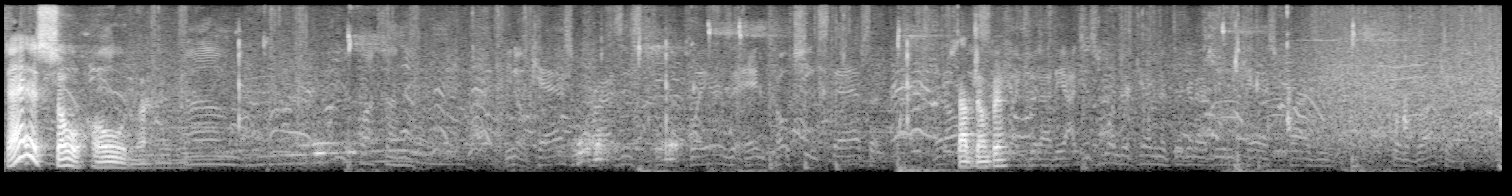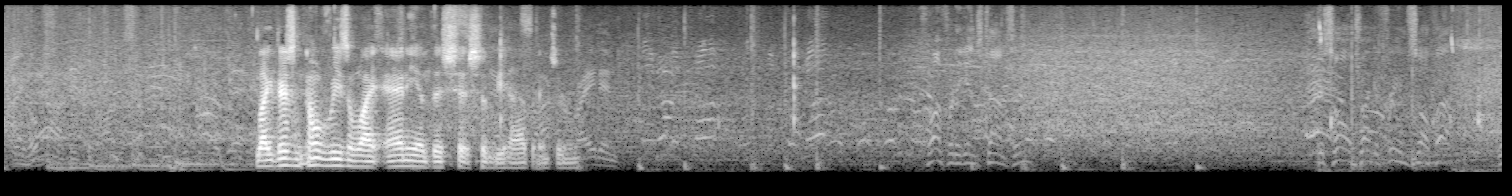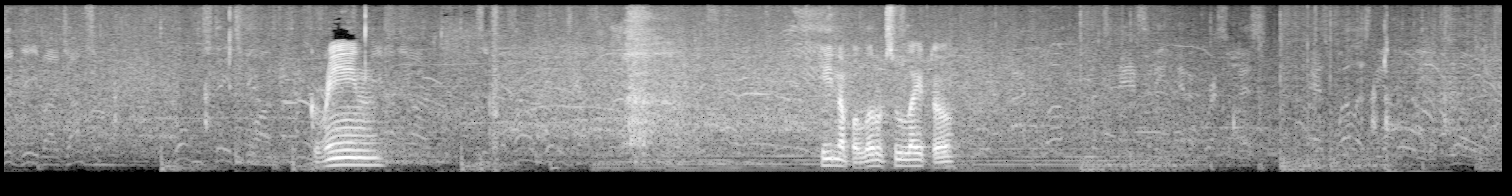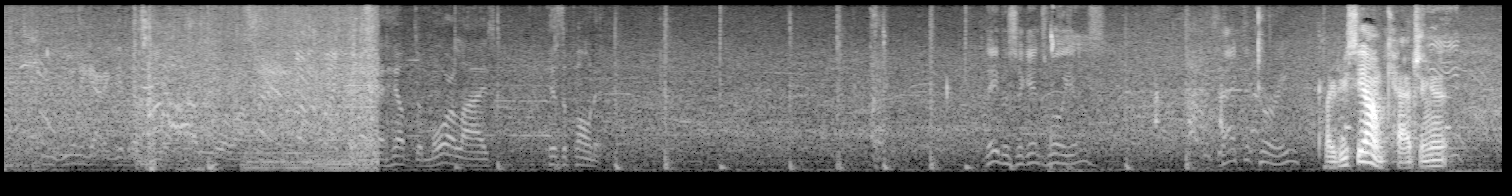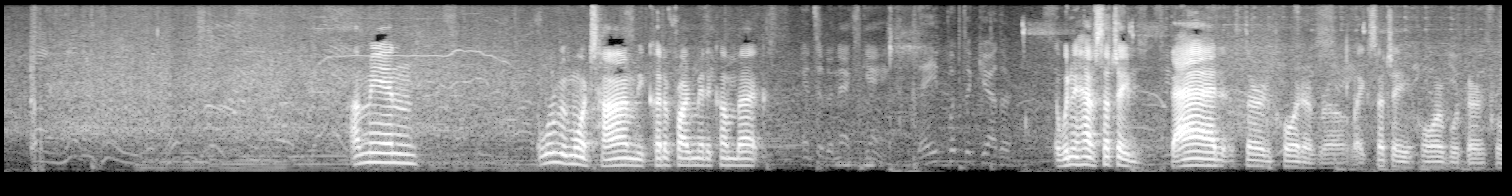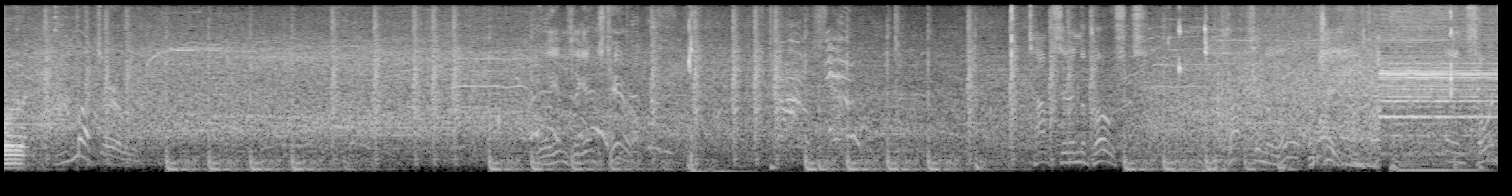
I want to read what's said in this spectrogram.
That is so old, man. You know, cash prizes for players and coaching staffs. That Stop jumping. a good idea. I just wonder, Kevin, if they're going to have any cash prizes for the broadcast. Because now I think they're onto something. We should put jumping. Like, there's no reason why any of this shit should be happening to me. right Heating up a little too late, though. Like, do you see how I'm catching it? I mean, a little bit more time. We could have probably made a comeback. Into the next game. They put together We didn't have such a bad third quarter, bro. Like, such a horrible third quarter.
